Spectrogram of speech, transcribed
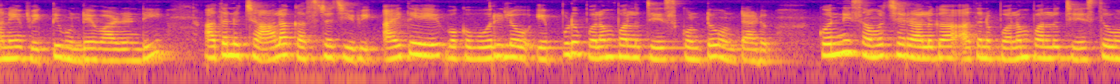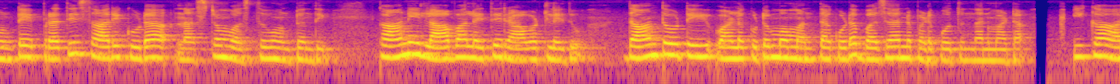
అనే వ్యక్తి ఉండేవాడండి. అతను చాలా కష్టజీవి. అయితే ఒక ఊరిలో ఎప్పుడు పొలం పనులు చేసుకుంటూ ఉంటాడు. కొన్ని సంవత్సరాలుగా అతను పొలం పనులు చేస్తూ ఉంటే ప్రతిసారి కూడా నష్టం వస్తూ ఉంటుంది. కానీ లాభాలైతే రావట్లేదు. దాంతో వాళ్ళ కుటుంబం అంతా కూడా బజార్న పడిపోతుందన్నమాట. ఇక ఆ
